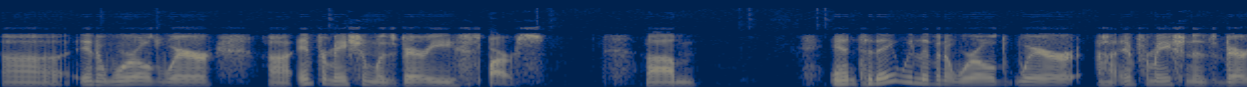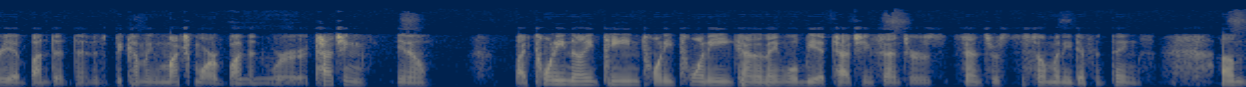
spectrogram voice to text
uh, in a world where uh, information was very sparse. Um, and today we live in a world where uh, information is very abundant and is becoming much more abundant. We're attaching, you know, by 2019, 2020 kind of thing, we'll be attaching sensors, sensors to so many different things. Um,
